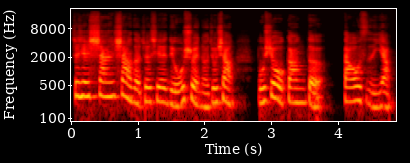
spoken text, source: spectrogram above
这些山上的这些流水呢，就像不锈钢的刀子一样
